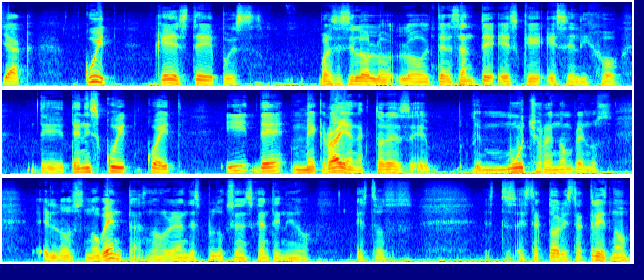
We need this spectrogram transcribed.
Jack Quaid, que este, pues, por así decirlo, lo, interesante es que es el hijo de Dennis Quaid, Quaid y de Meg Ryan, actores eh, de mucho renombre en los en los noventas, ¿no? Grandes producciones que han tenido estos este, este, actor, esta actriz, ¿no?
